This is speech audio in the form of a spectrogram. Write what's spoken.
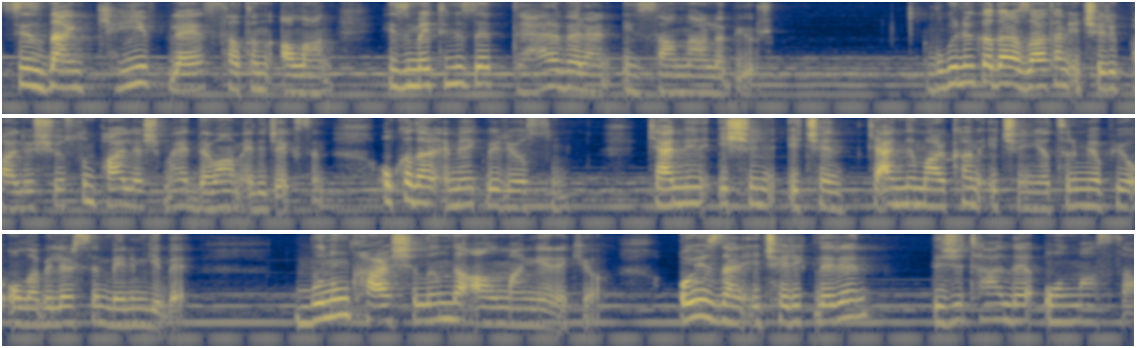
sizden keyifle satın alan, hizmetinize değer veren insanlarla büyür. Bugüne kadar zaten içerik paylaşıyorsun, paylaşmaya devam edeceksin. O kadar emek veriyorsun. Kendi işin için, kendi markan için yatırım yapıyor olabilirsin benim gibi. Bunun karşılığını da alman gerekiyor. O yüzden içeriklerin dijitalde olmazsa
